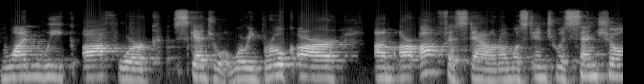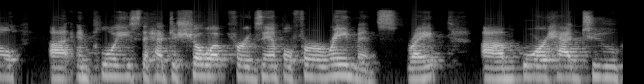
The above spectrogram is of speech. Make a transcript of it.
one week off work schedule where we broke our um, our office down almost into essential uh, employees that had to show up, for example, for arraignments, right? Um, or had to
